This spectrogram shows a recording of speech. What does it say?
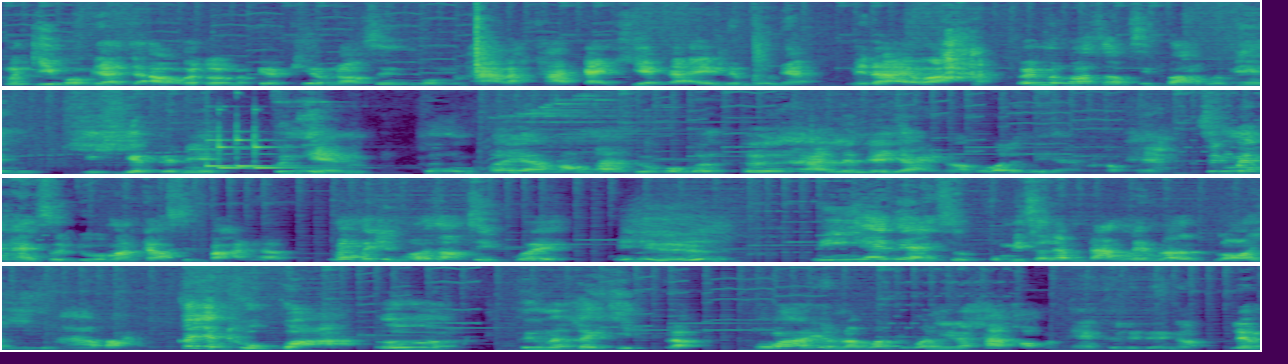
เมื่อกี้ผมอยากจะเอากระโดนมาเปรียบเทียบเนาะซึ่งผมหาราคาใกล้เคียงกับไอ้เรื่องพวกเนี้ยไม่ได้ว่ะเฮ้ยมันร้อยสามสิบบาทมันแพงขี้เกียจเลยนี่เพิ่งเห็นเพิ่งพยายามลองหาดูผมก็เออหาเล่มใหญ่ๆเนาะเพราะว่าเล่มใหญ่ๆมันก็แพง ซึ่งแม่งแพงสุดอยู่ประมาณ90 บาทครับแม่งไม่ถึง130เว้ยไม่ถึงมีให้แพงสุดผมมีสแลมดังเล่มละ125 บาท ก็ยังถูกกว่า เออเพิ่งมาเคยคิดแล้ว ราะว่ายอมรับว่าทุกวันนี้ราคาของมันแพงขึ้นเรื่อยๆเนาะเริ่ม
